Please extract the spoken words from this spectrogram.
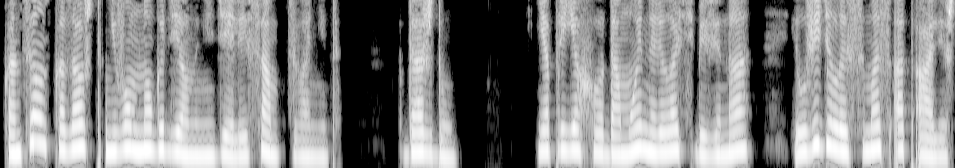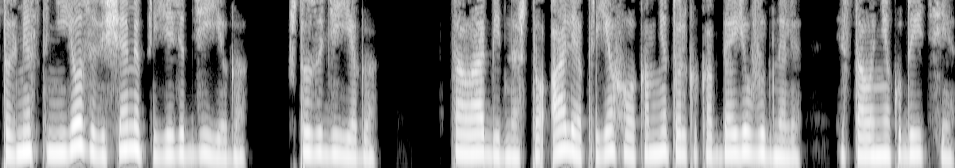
В конце он сказал, что у него много дел на неделе и сам позвонит. Подожду. Я приехала домой, налила себе вина и увидела СМС от Али, что вместо нее за вещами приедет Диего. Что за Диего? Стало обидно, что Алия приехала ко мне только когда ее выгнали, и стало некуда идти.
